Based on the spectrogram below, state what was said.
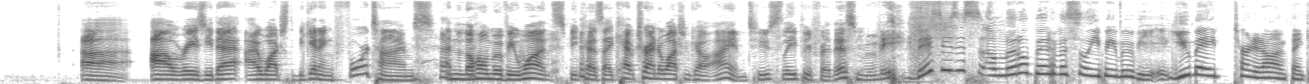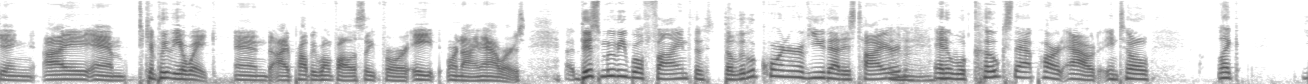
Uh, I'll raise you that. I watched the beginning four times and then the whole movie once because I kept trying to watch and go, I am too sleepy for this movie. This is a little bit of a sleepy movie. You may turn it on thinking I am completely awake and I probably won't fall asleep for eight or nine hours. Uh, this movie will find the the little corner of you that is tired, and it will coax that part out until, like,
